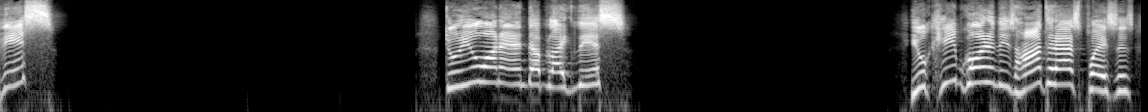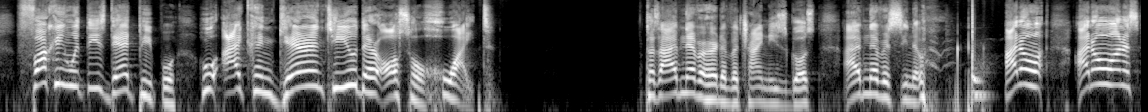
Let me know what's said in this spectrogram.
this? Do you want to end up like this? You keep going to these haunted ass places, fucking with these dead people who I can guarantee you they're also white. Because I've never heard of a Chinese ghost. I've never seen it. I don't. I don't want to.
